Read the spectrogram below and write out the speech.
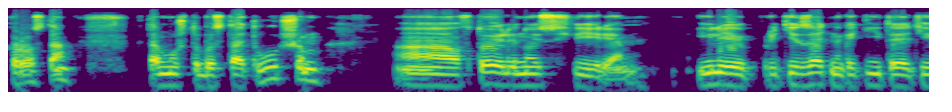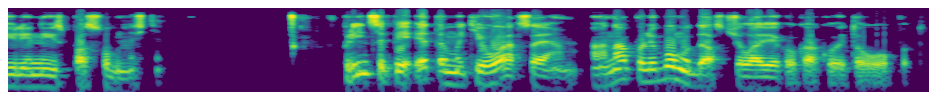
Просто к тому, чтобы стать лучшим э, в той или иной сфере или притязать на какие-то те или иные способности принципе, эта мотивация, она по-любому даст человеку какой-то опыт.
